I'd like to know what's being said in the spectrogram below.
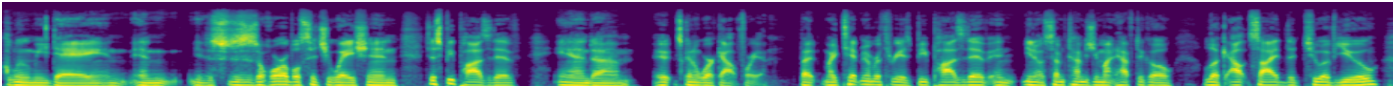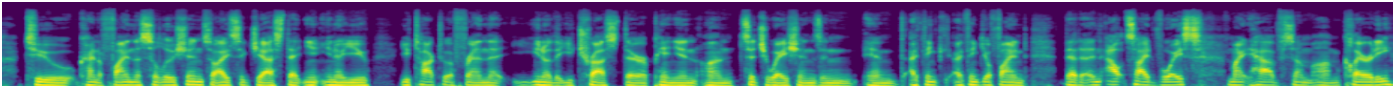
gloomy day. And and you know, this, this, is a horrible situation. Just be positive and um, it's going to work out for you. But my tip number three is be positive, and you know sometimes you might have to go look outside the two of you to kind of find the solution. So I suggest that you you know you you talk to a friend that you know that you trust their opinion on situations, and and I think I think you'll find that an outside voice might have some um, clarity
